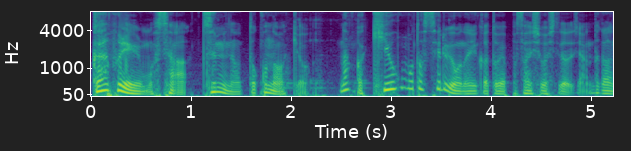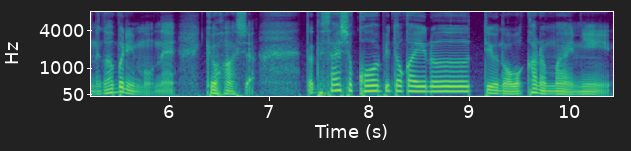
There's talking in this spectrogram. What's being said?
ガブリエルもさ罪の男なわけよ。なんか気を持たせるような言い方をやっぱ最初はしてたじゃん。だからね、ガブリンもね、共犯者。だって最初恋人がいるっていうのを分かる前に、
